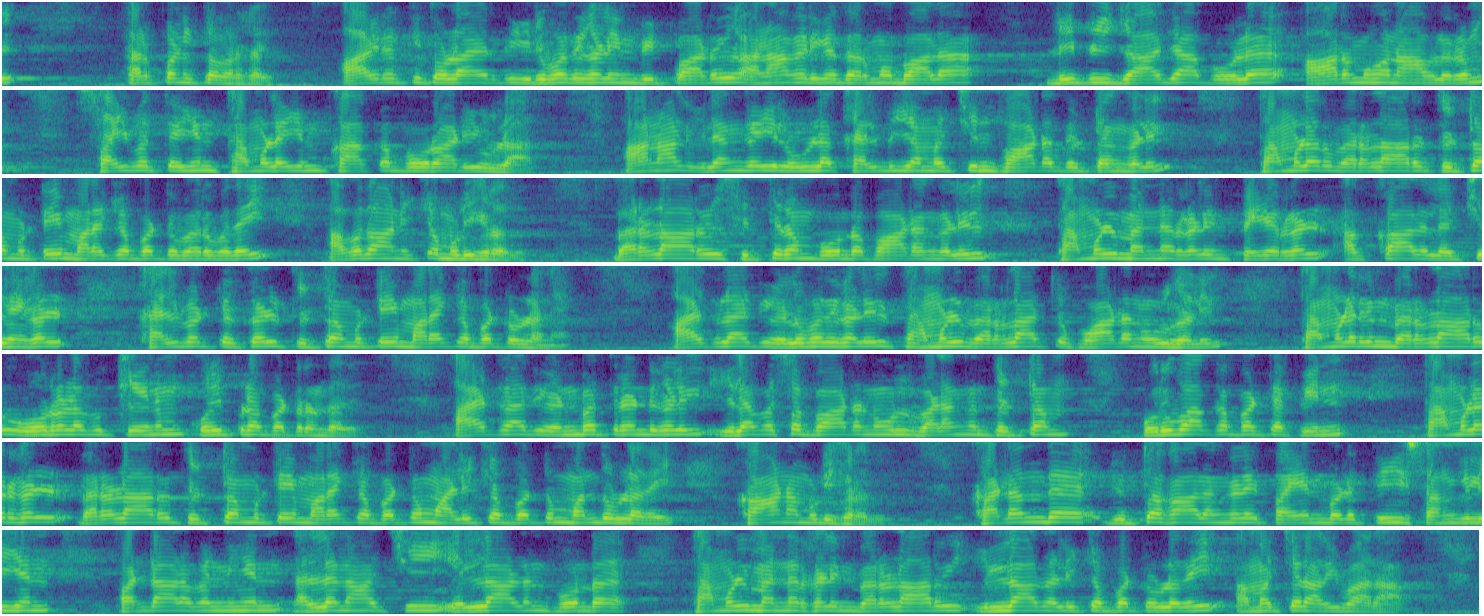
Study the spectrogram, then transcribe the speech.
அர்ப்பணித்தவர்கள். ஆயிரத்தி தொள்ளாயிரத்தி இருபதுகளின் பிற்பாடு அநாகரிக தர்மபாலா டிபி ஜாஜா போல ஆறுமுக நாவலரும் சைவத்தையும் தமிழையும் காக்க போராடியுள்ளார். ஆனால் இலங்கையில் உள்ள கல்வி அமைச்சின் பாடத்திட்டங்களில் தமிழர் வரலாறு திட்டமிட்டே மறைக்கப்பட்டு வருவதை அவதானிக்க முடிகிறது. வரலாறு சித்திரம் போன்ற பாடங்களில் தமிழ் மன்னர்களின் பெயர்கள் அக்கால இலச்சினைகள் கல்வெட்டுக்கள் திட்டமிட்டே மறைக்கப்பட்டுள்ளன. ஆயிரத்தி தொள்ளாயிரத்தி எழுபதுகளில் தமிழ் வரலாற்று பாடநூல்களில் தமிழரின் வரலாறு ஓரளவுக்கேனும் குறிப்பிடப்பட்டிருந்தது. ஆயிரத்தி தொள்ளாயிரத்தி எண்பத்தி ரெண்டுகளில் இலவச பாடநூல் வழங்கும் திட்டம் உருவாக்கப்பட்ட பின் தமிழர்கள் வரலாறு திட்டமிட்டே மறைக்கப்பட்டும் அழிக்கப்பட்டும் வந்துள்ளதை காண முடிகிறது. கடந்த யுத்த காலங்களை பயன்படுத்தி சங்கிலியன் பண்டாரவன்னியன் நல்லனாட்சி எல்லாளன் போன்ற தமிழ் மன்னர்களின் வரலாறு இல்லாதளிக்கப்பட்டுள்ளதை அமைச்சர் அறிவாரா?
